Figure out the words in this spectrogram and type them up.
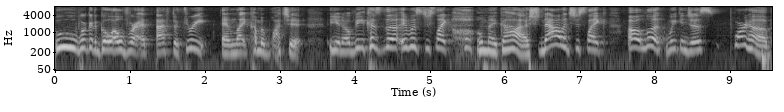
Ooh, we're going to go over at, after 3 and like come and watch it. You know, because the it was just like, "Oh my gosh." Now it's just like, "Oh, look, we can just Pornhub.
